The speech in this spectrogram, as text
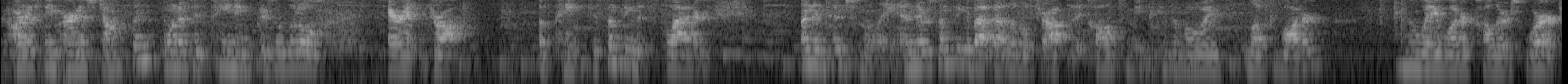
An artist named Ernest Johnson, one of his paintings, there's a little errant drop of paint, just something that splattered unintentionally. And there was something about that little drop that called to me because I've always loved water. And the way watercolors work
